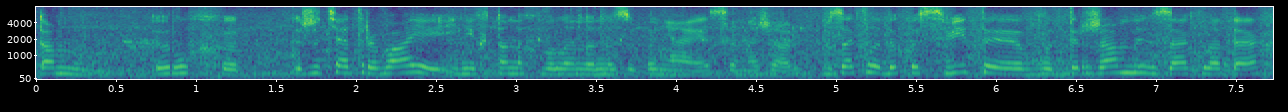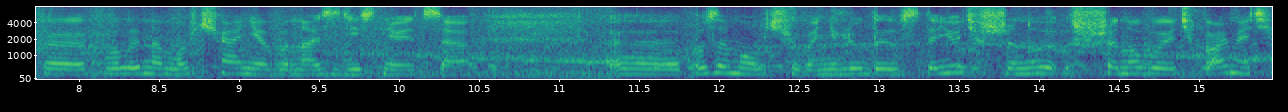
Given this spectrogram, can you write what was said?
там рух життя триває і ніхто на хвилину не зупиняється, на жаль. В закладах освіти, в державних закладах е, хвилина мовчання вона здійснюється по замовчуванню. Люди встають, вшану- вшановують пам'ять.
